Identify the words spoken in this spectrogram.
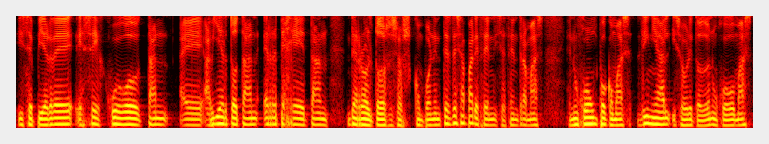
y se pierde ese juego tan eh, abierto, tan RPG, tan de rol. Todos esos componentes desaparecen y se centra más en un juego un poco más lineal y sobre todo en un juego más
